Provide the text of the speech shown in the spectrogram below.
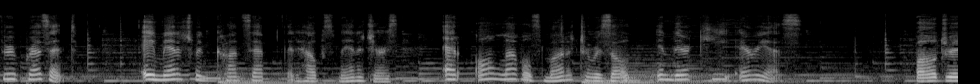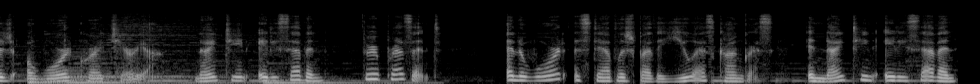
through present, a management concept that helps managers at all levels monitor results in their key areas. Baldrige Award Criteria, 1987 through present, an award established by the U.S. Congress in 1987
